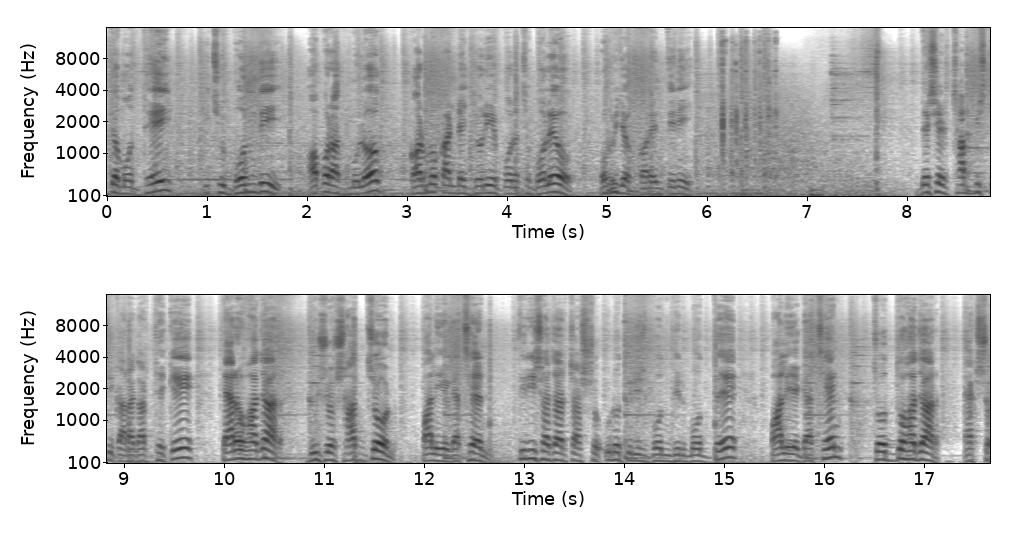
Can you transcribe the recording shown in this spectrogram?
ইতোমধ্যেই কিছু বন্দি অপরাধমূলক কর্মকাণ্ডে জড়িয়ে পড়েছে বলেও অভিযোগ করেন তিনি। দেশের ছাব্বিশটি কারাগার থেকে তেরো হাজার দুশো জন পালিয়ে গেছেন। তিরিশ হাজার চারশো উনতিরিশ বন্দির মধ্যে পালিয়ে গেছেন চোদ্দ হাজার একশো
